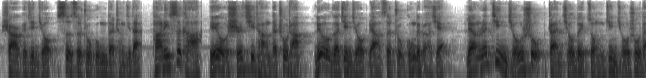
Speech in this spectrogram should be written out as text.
十二个进球、四次助攻的成绩单。塔利斯卡也有十七场的出场，六个进球、两次助攻的表现。两人进球数占球队总进球数的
